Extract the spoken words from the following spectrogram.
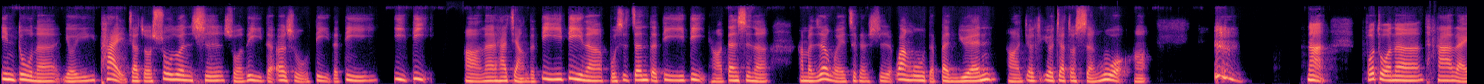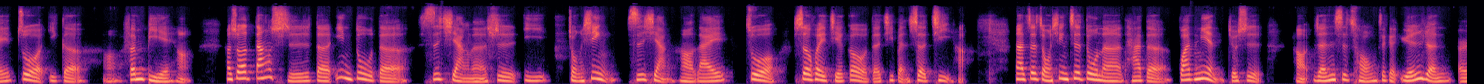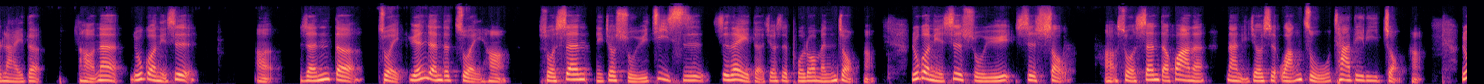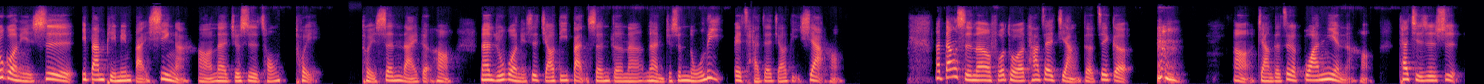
印度呢有一派叫做数论师所立的二十五地的第一义地啊。那他讲的第一地呢，不是真的第一地啊，但是呢，他们认为这个是万物的本源啊，就又叫做神我啊。那。佛陀呢，他来做一个啊分别哈。他说，当时的印度的思想呢，是以种姓思想哈来做社会结构的基本设计哈。那这种姓制度呢，它的观念就是，好人是从这个猿人而来的。好，那如果你是啊人的嘴，猿人的嘴哈。所生，你就属于祭司之类的，就是婆罗门种啊。如果你是属于是手啊所生的话呢，那你就是王族刹帝利种哈。如果你是一般平民百姓啊，啊，那就是从腿腿生来的哈。那如果你是脚底板生的呢，那你就是奴隶，被踩在脚底下哈。那当时呢，佛陀他在讲的这个 啊，讲的这个观念呢，哈，他其实是。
